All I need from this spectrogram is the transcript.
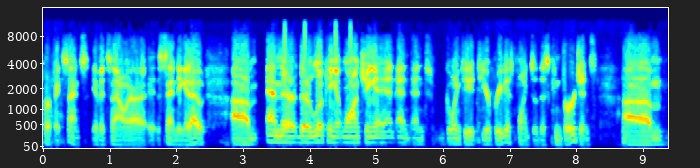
Perfect sense if it's now uh, sending it out. Um, and they're they're looking at launching and and and going to to your previous points of this convergence. Um,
